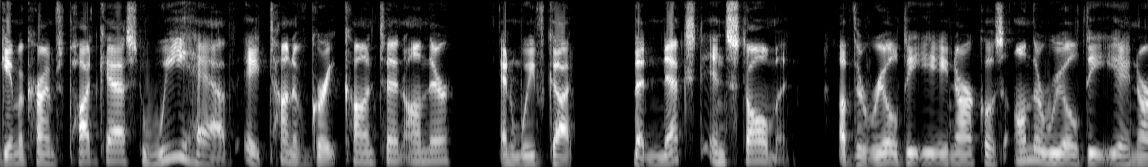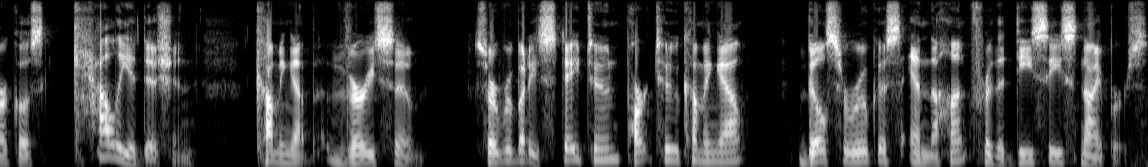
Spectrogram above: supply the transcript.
Game of Crimes podcast. We have a ton of great content on there, and we've got the next installment of the Real DEA Narcos on the Real DEA Narcos Cali edition coming up very soon. So everybody stay tuned. Part two coming out. Bill Sorukas and the hunt for the DC snipers.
